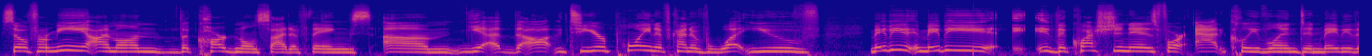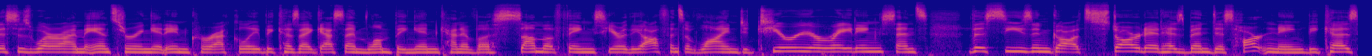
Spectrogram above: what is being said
So for me, I'm on the Cardinal side of things. Um, yeah, the, uh, to your point of kind of what you've maybe maybe the question is for at Cleveland, and maybe this is where I'm answering it incorrectly because I guess I'm lumping in kind of a sum of things here. The offensive line deteriorating since the season got started has been disheartening because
